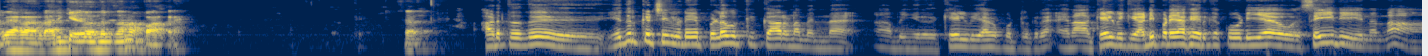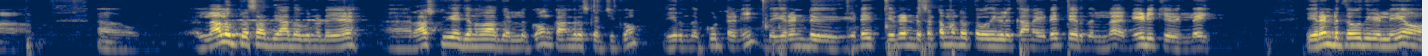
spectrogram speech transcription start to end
வேற அந்த அறிக்கை எதுவும் வந்துட்டு தான் நான் பார்க்குறேன். சார். அடுத்தது எதிர்க்கட்சிகளுடைய பிளவுக்கு காரணம் என்ன? அப்படிங்கிறது கேள்வியாக போட்டிருக்கிறேன். ஏன்னா கேள்விக்கு அடிப்படையாக இருக்கக்கூடிய ஒரு செய்தி என்னன்னா லாலு பிரசாத் யாதவினுடைய ராஷ்டிரிய ஜனதா தளுக்கும் காங்கிரஸ் கட்சிக்கும் இருந்த கூட்டணி இந்த இரண்டு இடை இரண்டு சட்டமன்ற தொகுதிகளுக்கான இடைத்தேர்தலில் நீடிக்கவில்லை. இரண்டு தொகுதிகளிலையும்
